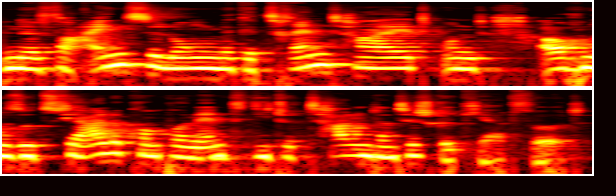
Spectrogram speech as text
eine Vereinzelung, eine Getrenntheit und auch eine soziale Komponente, die total unter den Tisch gekehrt wird.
